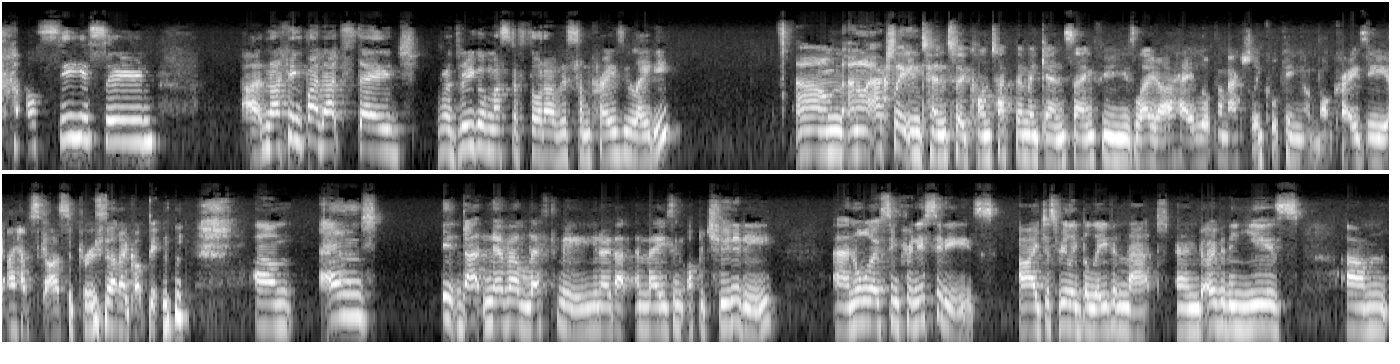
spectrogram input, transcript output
I'll see you soon. And I think by that stage, Rodrigo must have thought I was some crazy lady. Um, and I actually intend to contact them again, saying a few years later, hey, look, I'm actually cooking. I'm not crazy. I have scars to prove that I got bitten. um, and it, that never left me, you know, that amazing opportunity and all those synchronicities I just really believe in that. And over the years, um,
